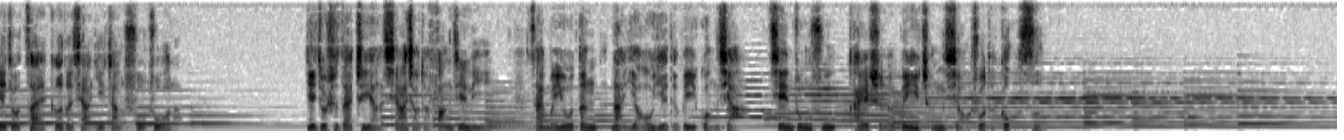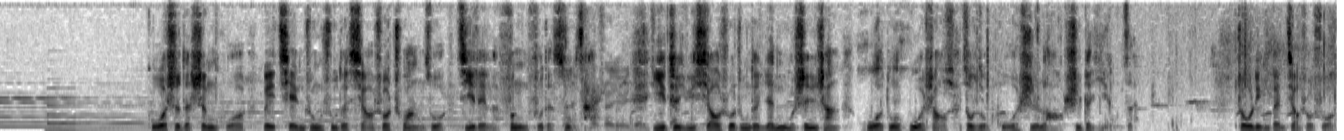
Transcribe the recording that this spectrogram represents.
也就再搁得下一张书桌了。也就是在这样狭小的房间里，在煤油灯那摇曳的微光下，钱钟书开始了围城小说的构思。国师的生活为钱钟书的小说创作积累了丰富的素材，以至于小说中的人物身上或多或少都有国师老师的影子。周令本教授说。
